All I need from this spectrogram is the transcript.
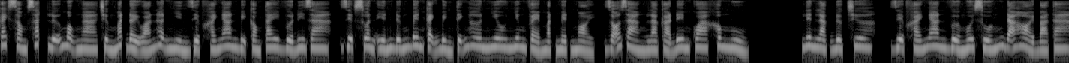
cách song sắt Lữ Mộng Nga chừng mắt đầy oán hận nhìn Diệp Khánh An bị còng tay vừa đi ra, Diệp Xuân Yến đứng bên cạnh bình tĩnh hơn nhiêu nhưng vẻ mặt mệt mỏi, rõ ràng là cả đêm qua không ngủ. Liên lạc được chưa? Diệp Khánh An vừa ngồi xuống đã hỏi bà ta.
